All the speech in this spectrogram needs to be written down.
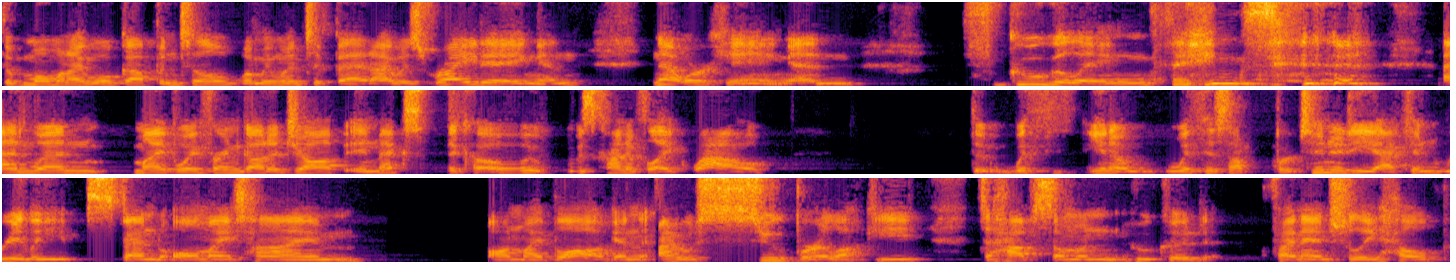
the moment I woke up until when we went to bed, I was writing and networking and Googling things. and when my boyfriend got a job in Mexico, it was kind of like, wow, with, you know, with this opportunity, I can really spend all my time on my blog. And I was super lucky to have someone who could financially help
